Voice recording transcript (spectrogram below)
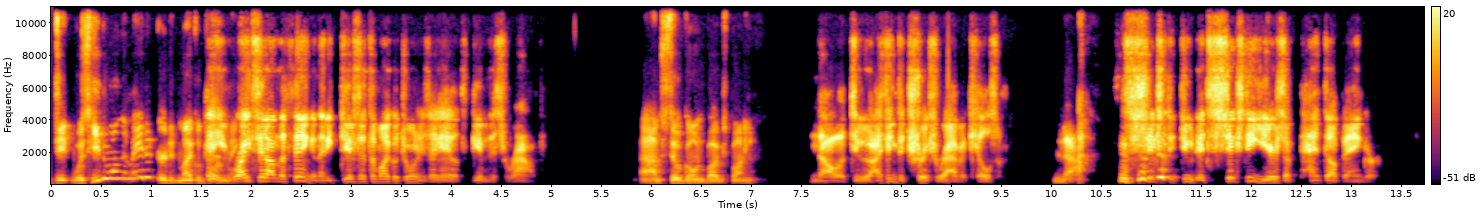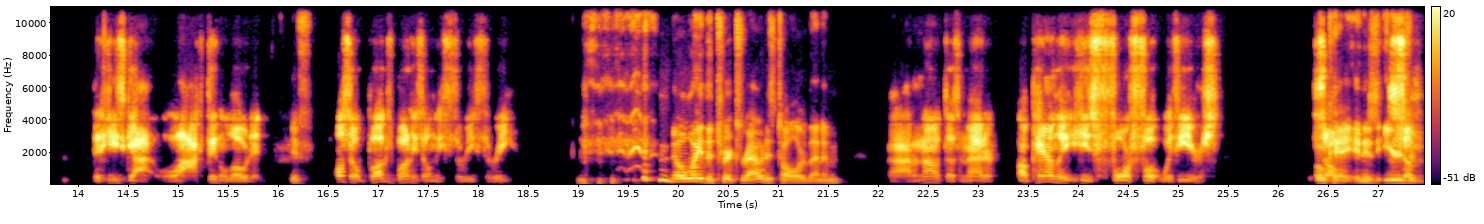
did was he the one that made it, or did Michael Yeah, Jordan? he writes it on the thing and then he gives it to Michael Jordan. He's like, hey, let's give this around. I'm still going Bugs Bunny. No, dude, I think the Trix rabbit kills him. Nah. 60 dude it's 60 years of pent up anger that he's got locked and loaded If- also bugs bunny's only 3-3 no way the Trix Rabbit is taller than him. i don't know it doesn't matter apparently he's four foot with ears So, Okay, and his ears have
